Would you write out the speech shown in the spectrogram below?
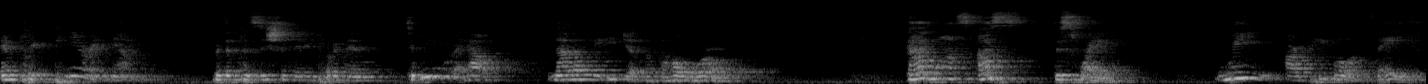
and preparing him for the position that he put him in to be able to help not only Egypt, but the whole world. God wants us this way. We are people of faith.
